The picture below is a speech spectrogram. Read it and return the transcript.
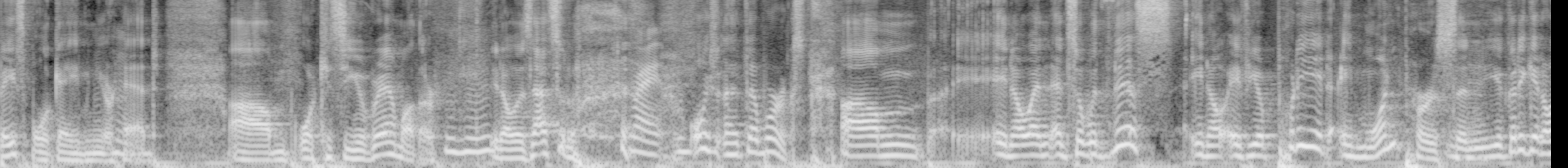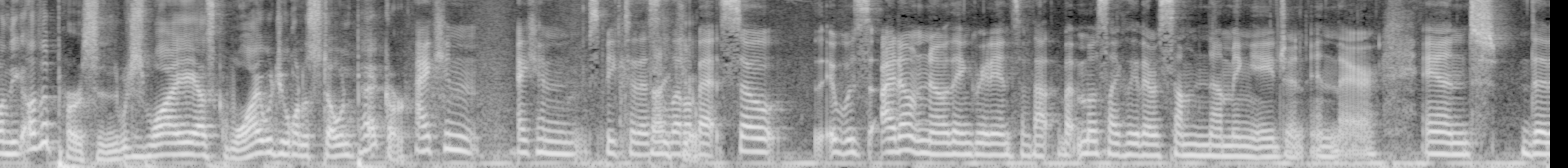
baseball game in your Mm-hmm. head um, or kissing your grandmother you know is that sort of Right. Always, that, that works. Um, you know, and, and so with this, you know, if you're putting it in one person, Mm-hmm. you're going to get on the other person, which is why I ask, why would you want a stone pecker? I can I can speak to this Thank a little you. bit. So it was I don't know the ingredients of that, but most likely there was some numbing agent in there. And the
